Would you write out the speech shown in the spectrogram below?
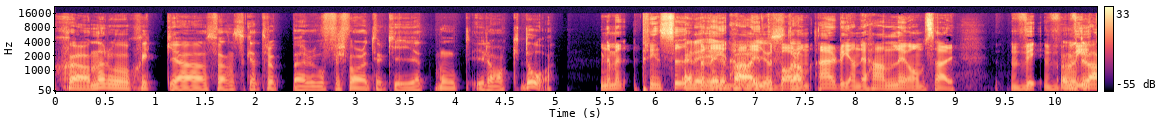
skönare att skicka svenska trupper och försvara Turkiet mot Irak då? Nej, men principen Är det- är det handlar inte bara om att- Erdogan. Det handlar ju om så här, vi, du vilka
